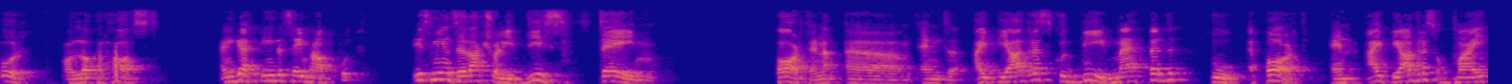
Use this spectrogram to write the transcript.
curl on localhost and getting the same output. This means that actually this same port and, uh, and IP address could be mapped to a port and IP address of my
